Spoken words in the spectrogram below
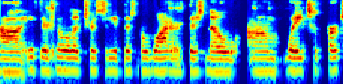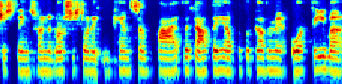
Uh, if there's no electricity, if there's no water, if there's no um, way to purchase things from the grocery store that you can survive without the help of the government or FEMA,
